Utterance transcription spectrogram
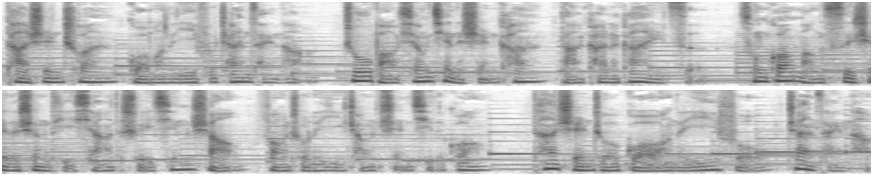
他身穿国王的衣服站在那，珠宝镶嵌的神龛打开了盖子，从光芒四射的圣体匣的水晶上放出了异常神奇的光。他身着国王的衣服站在那儿，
